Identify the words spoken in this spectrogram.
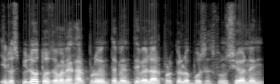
y los pilotos de manejar prudentemente y velar porque los buses funcionen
